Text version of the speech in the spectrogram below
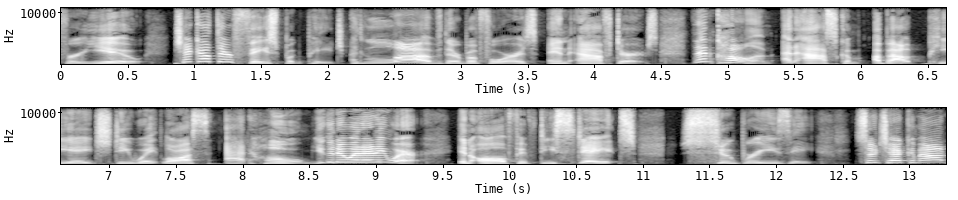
for you. Check out their Facebook page. I love their befores and afters. Then call them and ask them about PhD weight loss at home. You can do it anywhere in all 50 states. Super easy. So check them out,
